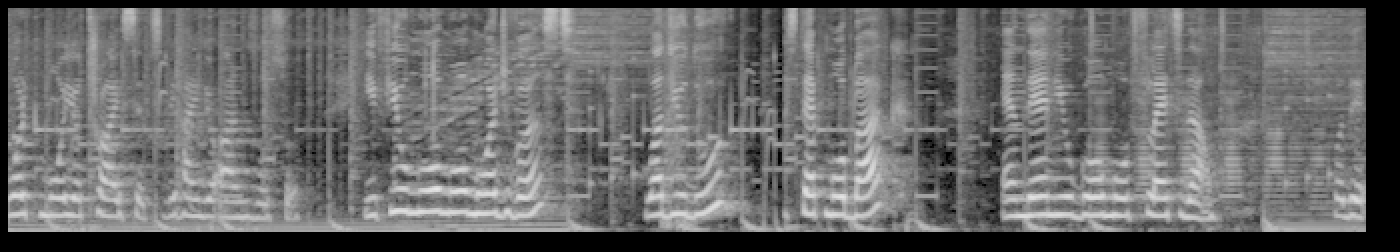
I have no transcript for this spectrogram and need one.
work more your triceps behind your arms also. If you more, more, more advanced, what do you do? Step more back and then you go more flat down for the,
